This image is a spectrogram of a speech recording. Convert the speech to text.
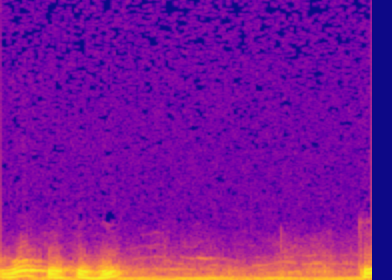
वो कहते हैं कि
